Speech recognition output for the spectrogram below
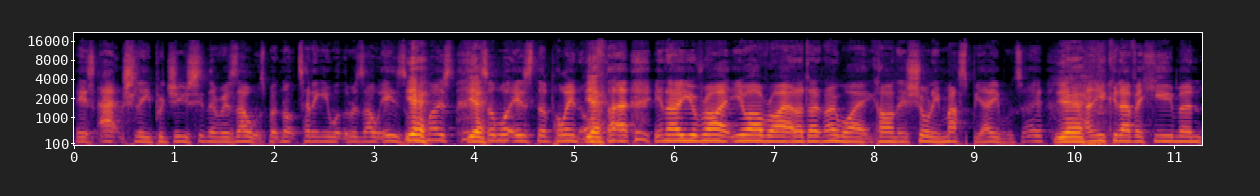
It's actually producing the results, but not telling you what the result is. Yeah, Almost. yeah. So what is the point of that? You know, you're right. You are right, and I don't know why it can't. It surely must be able to. Yeah. And you could have a human.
